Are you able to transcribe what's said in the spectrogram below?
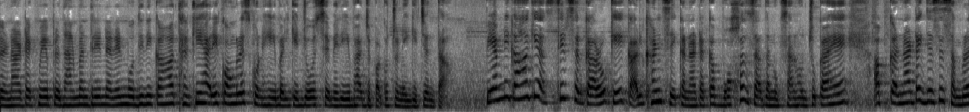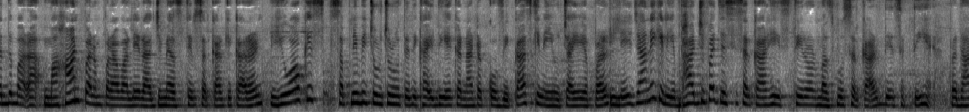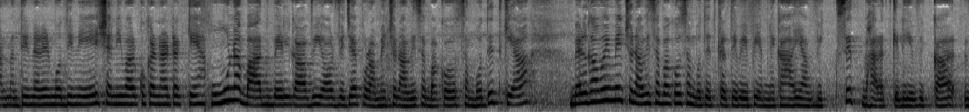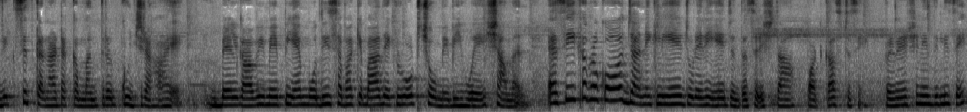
कर्नाटक में प्रधानमंत्री नरेंद्र मोदी ने कहा था कि हरे कांग्रेस को नहीं, बल्कि जोश से भरी भाजपा को चुनेगी जनता। पीएम ने कहा कि अस्थिर सरकारों के कालखंड से कर्नाटक का बहुत ज़्यादा नुकसान हो चुका है। अब कर्नाटक जैसे समृद्ध महान परंपरा वाले राज्य में अस्थिर सरकार के कारण युवाओं के सपने भी चुर चुर होते दिखाई दिए। कर्नाटक को विकास की नई ऊंचाई पर ले जाने के लिए भाजपा जैसी सरकार ही स्थिर और मज़बूत सरकार दे सकती है। प्रधानमंत्री नरेंद्र मोदी ने शनिवार को कर्नाटक के हुमुनाबाद, बेलगावी और विजयपुरा में चुनावी सभा को संबोधित किया। बेलगावी में चुनावी सभा को संबोधित करते हुए पीएम ने कहा, यह विकसित भारत के लिए विकसित कर्नाटक का मंत्र गूंज रहा है। बेलगावी में पीएम मोदी सभा के बाद एक रोड शो में भी हुए शामिल। ऐसी खबरों को जानने के लिए जुड़े रहिए जनता सरिश्ता पॉडकास्ट से। परवीन दिल्ली से।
